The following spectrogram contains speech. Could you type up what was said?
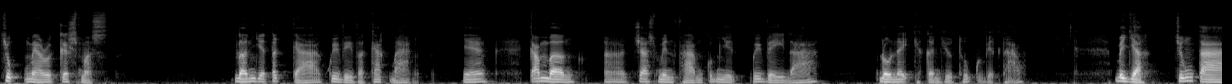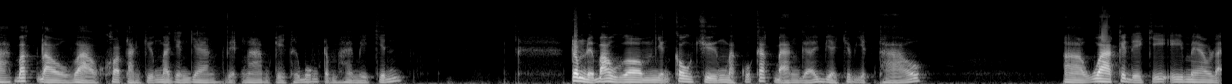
chúc Merry Christmas đến với tất cả quý vị và các bạn nhé. Cảm ơn uh, Jasmine Phạm cũng như quý vị đã donate cho kênh YouTube của Việt Thảo. Bây giờ chúng ta bắt đầu vào kho tàng truyện ma dân gian Việt Nam kỳ thứ 429. Trong này bao gồm những câu chuyện mà của các bạn gửi về cho Việt Thảo à, qua cái địa chỉ email là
